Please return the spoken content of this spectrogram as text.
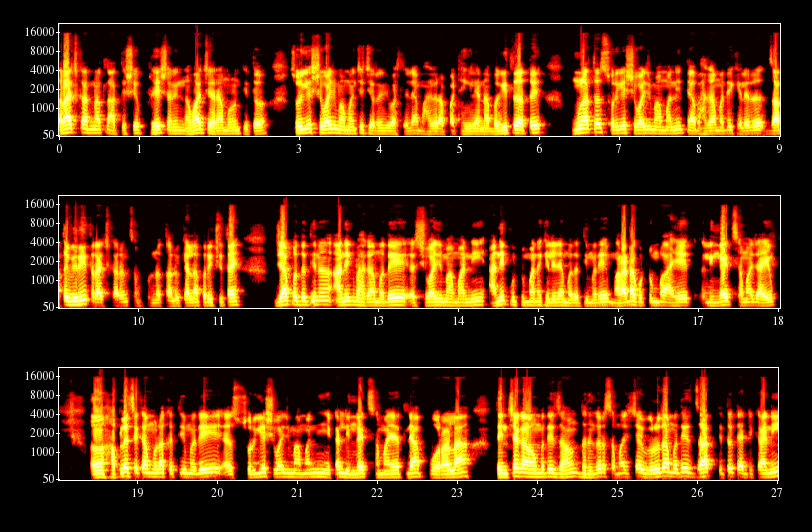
राजकारणातला अतिशय फ्रेश आणि नवा चेहरा म्हणून तिथं स्वर्गीय शिवाजी मामांचे चिरंजीव असलेल्या महावीरप्पा ठेंगले यांना बघितलं जातंय. मुळातच स्वर्गीय शिवाजी मामांनी त्या भागामध्ये केलेलं जातविरहित राजकारण संपूर्ण तालुक्याला परिचित आहे. ज्या पद्धतीनं अनेक भागामध्ये शिवाजी मामांनी अनेक कुटुंबांना केलेल्या मदतीमध्ये मराठा कुटुंब आहेत लिंगायत समाज आहे. आपल्याच एका मुलाखतीमध्ये स्वर्गीय शिवाजी मामांनी एका लिंगायत समाजातल्या पोराला त्यांच्या गावामध्ये जाऊन धनगर समाजाच्या विरोधामध्ये जात तिथं त्या ठिकाणी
